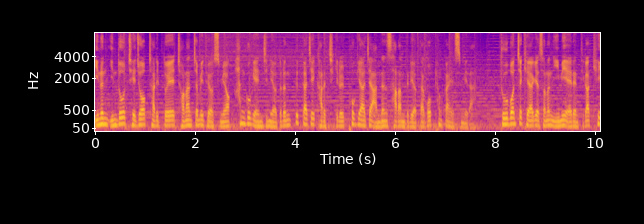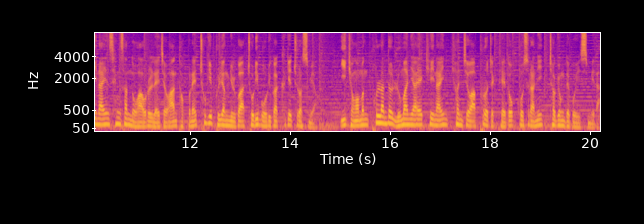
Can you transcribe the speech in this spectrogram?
이는 인도 제조업 자립도의 전환점이 되었으며 한국 엔지니어들은 끝까지 가르치기를 포기하지 않는 사람들이었다고 평가했습니다. 두 번째 계약에서는 이미 L&T가 K9 생산 노하우를 내재화한 덕분에 초기 불량률과 조립 오류가 크게 줄었으며 이 경험은 폴란드 루마니아의 K9 현지화 프로젝트에도 고스란히 적용되고 있습니다.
